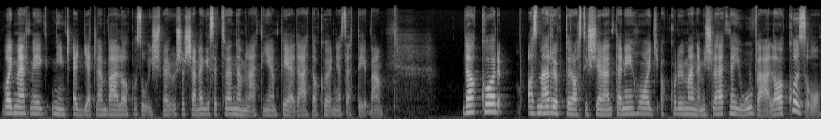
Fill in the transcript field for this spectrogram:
vagy mert még nincs egyetlen vállalkozó ismerőse sem, egész egyszerűen nem lát ilyen példát a környezetében. De akkor az már rögtön azt is jelenteni, hogy akkor ő már nem is lehetne jó vállalkozó?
